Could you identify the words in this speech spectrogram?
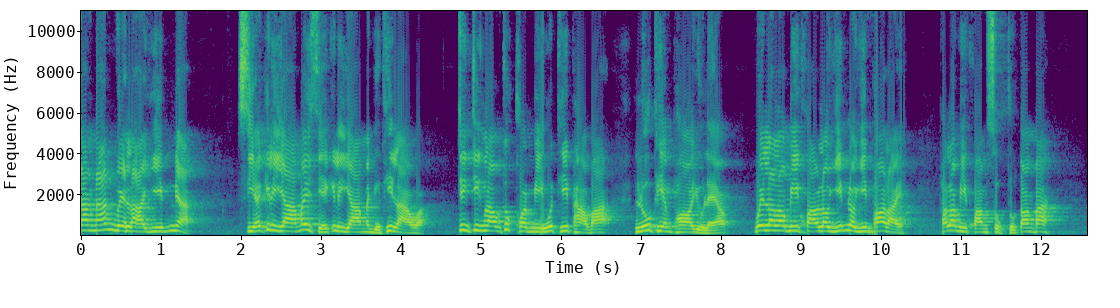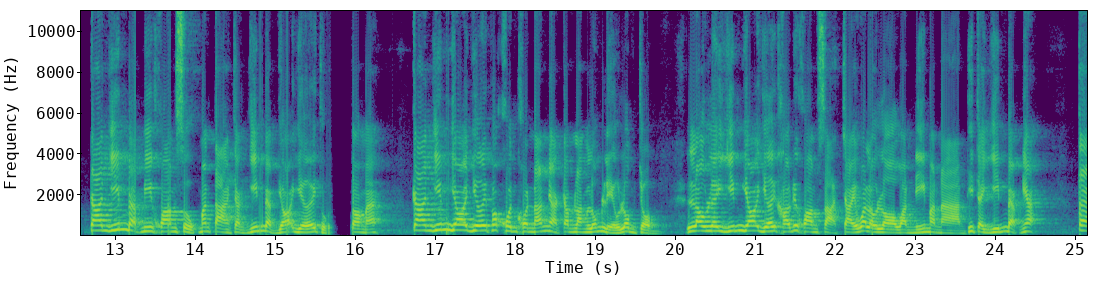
ดังนั้นเวลายิ้มเนี่ยเสียกิริยาไม่เสียกิริยามันอยู่ที่เราอะจริง ๆ เราทุกคนมีวุฒิภาวะ รู้เพียงพออยู่แล้ว เวลาเรามีความเรายิ้มเรายิ้มเพราะอะไร เพราะเรามีความสุขถูกต้องปะการยิ้มแบบมีความสุขมันต่างจากยิ้มแบบเยาะเย้ยถูกต้องไหม การยิ้มเยาะเย้ยเพราะคนคนนั้นเนี่ยกำลังล้มเหลวล่มจม เราเลยยิ้มเยาะเย้ยเขาด้วยความสะใจว่าเรารอวันนี้มานานที่จะยิ้มแบบเนี้ยแต่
